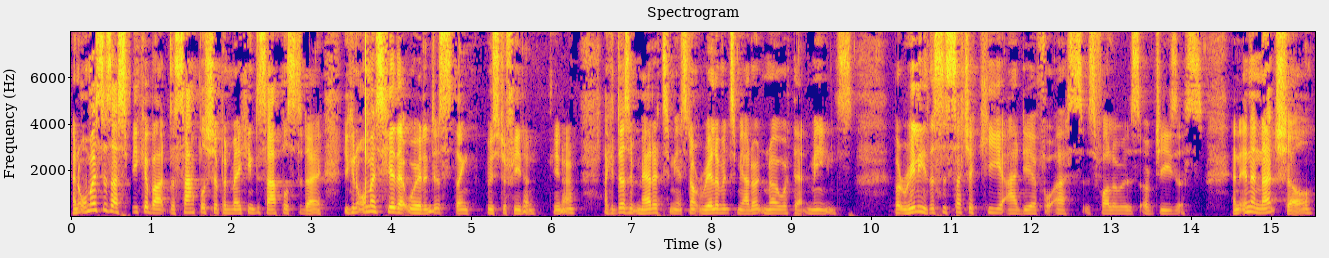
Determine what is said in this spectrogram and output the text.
And almost as I speak about discipleship and making disciples today, you can almost hear that word and just think, who's to feed Boustrophodon, you know? Like it doesn't matter to me. It's not relevant to me. I don't know what that means. But really, this is such a key idea for us as followers of Jesus. And in a nutshell,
